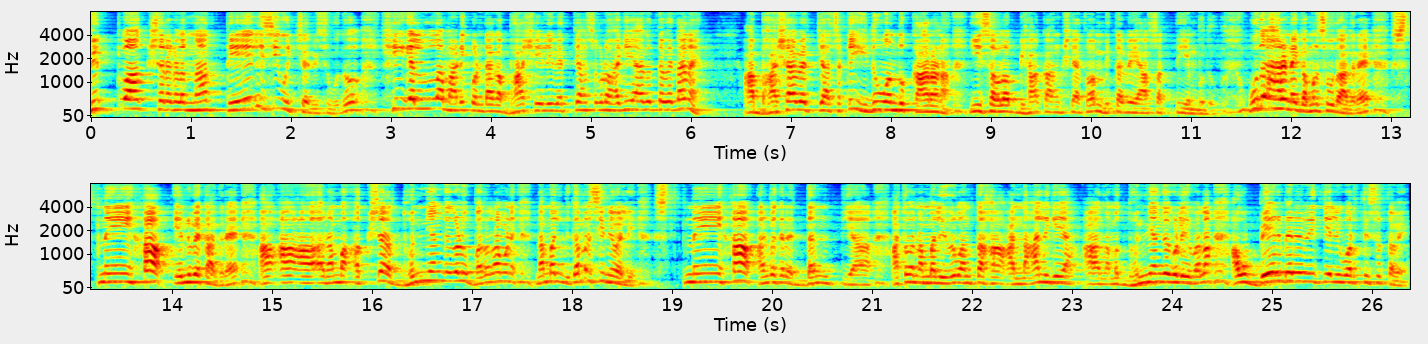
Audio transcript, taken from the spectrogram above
ದ್ವಿತ್ವಾಕ್ಷರಗಳನ್ನು ತೇಲಿಸಿ ಉಚ್ಚರಿಸುವುದು, ಹೀಗೆಲ್ಲ ಮಾಡಿಕೊಂಡಾಗ ಭಾಷೆಯಲ್ಲಿ ವ್ಯತ್ಯಾಸಗಳು ಹಾಗೆಯೇ ಆಗುತ್ತವೆ ತಾನೆ. ಆ ಭಾಷಾ ವ್ಯತ್ಯಾಸಕ್ಕೆ ಇದು ಒಂದು ಕಾರಣ, ಈ ಸೌಲಭ್ಯಾಕಾಂಕ್ಷೆ ಅಥವಾ ಮಿತವೇ ಆಸಕ್ತಿ ಎಂಬುದು. ಉದಾಹರಣೆ ಗಮನಿಸುವುದಾದರೆ, ಸ್ನೇಹ ಎನ್ನಬೇಕಾದ್ರೆ ಆ, ಆ- ಆ, ನಮ್ಮ ಅಕ್ಷರ ಧ್ವನ್ಯಂಗಗಳು ಬದಲಾವಣೆ, ನಮ್ಮಲ್ಲಿ ಗಮನಿಸಿ ನೀವಲ್ಲಿ, ಸ್ನೇಹ ಅನ್ಬೇಕಾದ್ರೆ ದಂತ್ಯ, ಅಥವಾ ನಮ್ಮಲ್ಲಿರುವಂತಹ ಆ ನಾಲಿಗೆಯ, ಆ ನಮ್ಮ ಧ್ವನ್ಯಂಗಗಳು ಇವಲ್ಲ, ಅವು ಬೇರೆ ಬೇರೆ ರೀತಿಯಲ್ಲಿ ವರ್ತಿಸುತ್ತವೆ.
